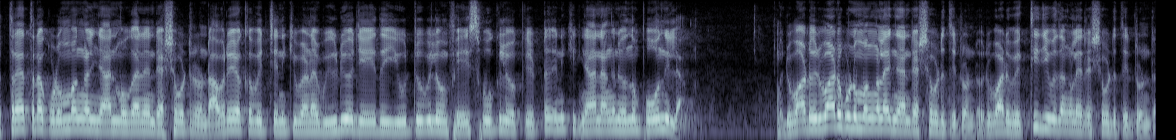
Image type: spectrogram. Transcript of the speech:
എത്ര കുടുംബങ്ങൾ ഞാൻ മുഖേന രക്ഷപ്പെട്ടിട്ടുണ്ട്. അവരെയൊക്കെ വെച്ച് എനിക്ക് വേണേൽ വീഡിയോ ചെയ്ത് യൂട്യൂബിലും ഫേസ്ബുക്കിലും ഒക്കെ ഇട്ട് എനിക്ക് ഞാൻ അങ്ങനെയൊന്നും പോകുന്നില്ല ഒരുപാട് ഒരുപാട് കുടുംബങ്ങളെ ഞാൻ രക്ഷപ്പെടുത്തിയിട്ടുണ്ട്. ഒരുപാട് വ്യക്തി ജീവിതങ്ങളെ രക്ഷപ്പെടുത്തിയിട്ടുണ്ട്.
